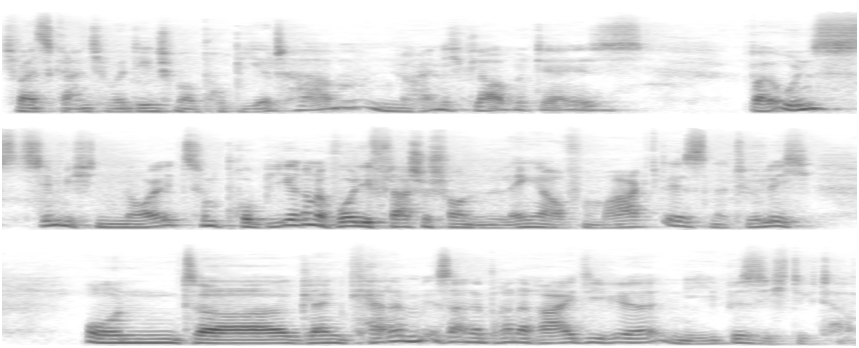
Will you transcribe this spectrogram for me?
Ich weiß gar nicht, ob wir den schon mal probiert haben. Nein, ich glaube, der ist bei uns ziemlich neu zum Probieren, obwohl die Flasche schon länger auf dem Markt ist, natürlich. Und äh, Glen Cadam ist eine Brennerei, die wir nie besichtigt haben.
